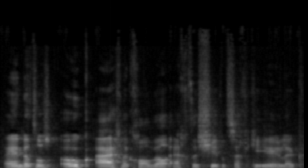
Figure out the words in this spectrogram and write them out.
En dat was ook eigenlijk gewoon wel echt een shit, dat zeg ik je eerlijk.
